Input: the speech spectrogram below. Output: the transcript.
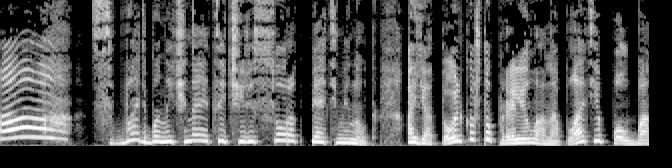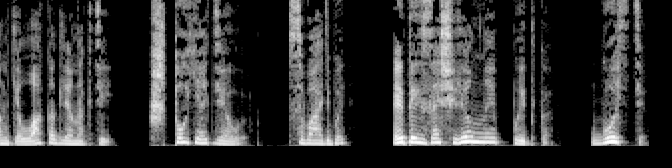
а Свадьба начинается через 45 минут, а я только что пролила на платье полбанки лака для ногтей. Что я делаю? Свадьбы — это изощренная пытка. Гости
